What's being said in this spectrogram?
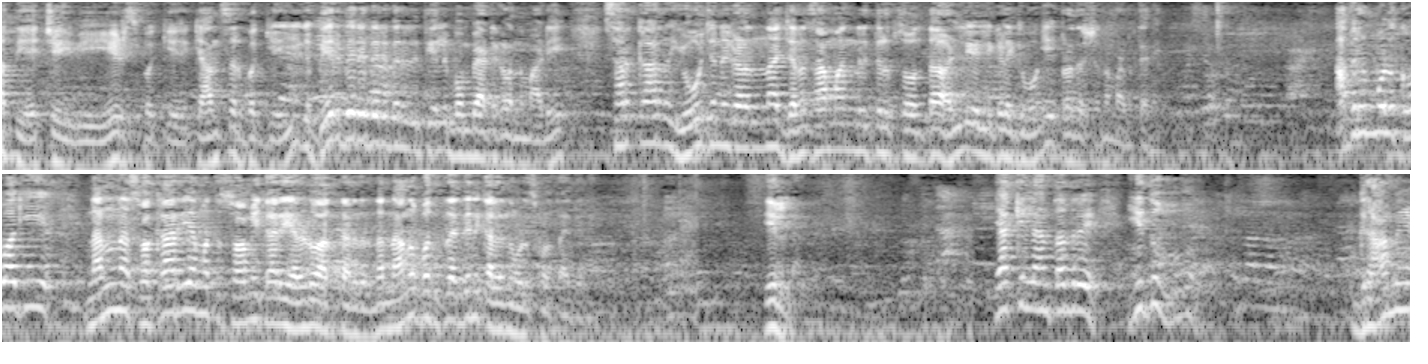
ಮತ್ತು ಎಚ್ ಐ ವಿ ಏಡ್ಸ್ ಬಗ್ಗೆ, ಕ್ಯಾನ್ಸರ್ ಬಗ್ಗೆ, ಈಗ ಬೇರೆ ಬೇರೆ ಬೇರೆ ಬೇರೆ ರೀತಿಯಲ್ಲಿ ಬೊಂಬೆ ಆಟಗಳನ್ನು ಮಾಡಿ ಸರ್ಕಾರದ ಯೋಜನೆಗಳನ್ನು ಜನಸಾಮಾನ್ಯರಿಗೆ ತಲುಪಿಸುವಂಥ ಹಳ್ಳಿ ಹಳ್ಳಿಗಳಿಗೆ ಹೋಗಿ ಪ್ರದರ್ಶನ ಮಾಡ್ತೇನೆ. ಅದರ ಮೂಲಕವಾಗಿ ನನ್ನ ಸ್ವಕಾರ್ಯ ಮತ್ತು ಸ್ವಾಮಿ ಕಾರ್ಯ ಎರಡೂ ಆಗ್ತಾ ಇರೋದ್ರಿಂದ ನಾನು ಬದುಕ್ತಾ ಇದ್ದೇನೆ ಕಲೆಯನ್ನು ಉಳಿಸ್ಕೊಳ್ತಾ ಇದ್ದೇನೆ. ಇಲ್ಲ. ಯಾಕಿಲ್ಲ ಅಂತಂದ್ರೆ ಇದು ಗ್ರಾಮೀಣ,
